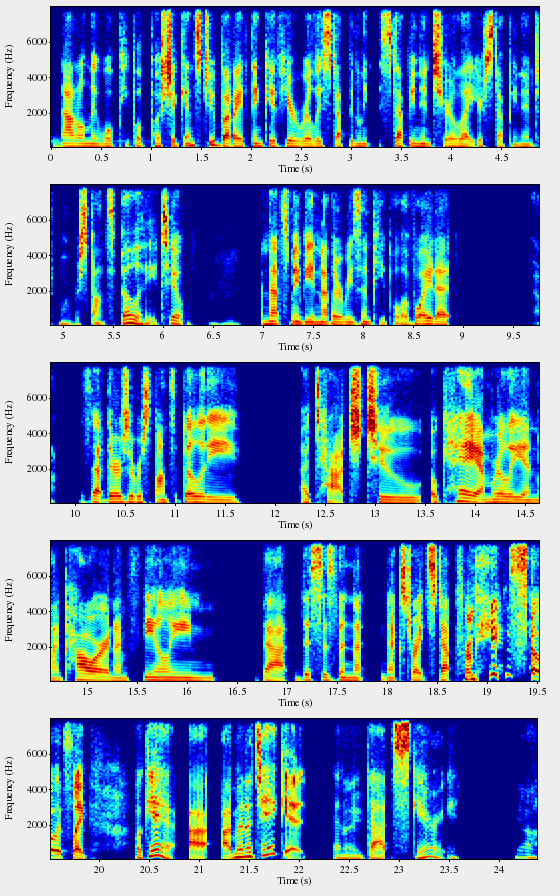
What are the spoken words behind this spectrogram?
not only will people push against you, but I think if you're really stepping stepping into your light, you're stepping into more responsibility too. Mm-hmm. And that's maybe another reason people avoid it. Yeah. Is that there's a responsibility attached to, okay, I'm really in my power and I'm feeling that this is the ne- next right step for me. so it's like, okay, I, am going to take it. And right. that's scary. Yeah.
